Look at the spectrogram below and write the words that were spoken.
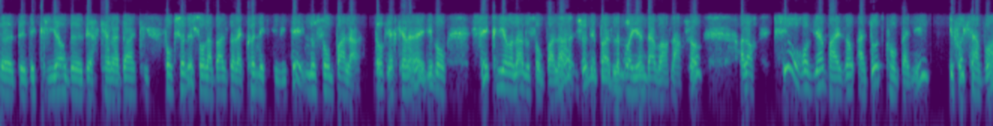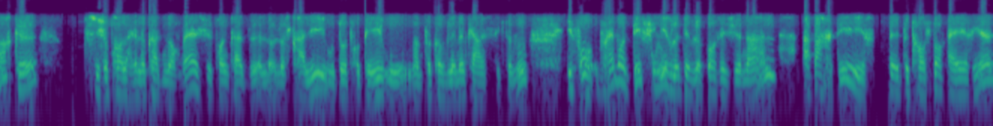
des clients d'Air Canada qui fonctionnaient sur la base de la connectivité ne sont pas là. Donc Air Canada dit bon, ces clients-là ne sont pas là, je n'ai pas le moyen d'avoir de l'argent. Alors, si on revient par exemple à d'autres compagnies, il faut savoir que si je prends le cas de Norvège, si je prends le cas de l'Australie ou d'autres pays où un peu comme les mêmes caractéristiques que nous, il faut vraiment définir le développement régional à partir de, transport aérien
